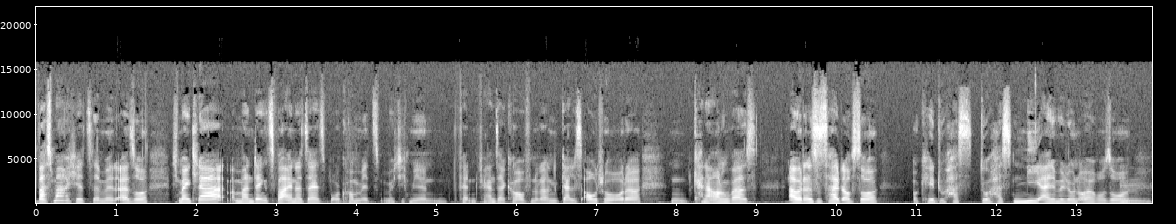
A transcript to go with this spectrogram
was mache ich jetzt damit? Also ich meine, klar, man denkt zwar einerseits, boah, komm, jetzt möchte ich mir einen fetten Fernseher kaufen oder ein geiles Auto oder ein, keine Ahnung was, aber dann ist es halt auch so, okay, du hast, du hast nie eine Million Euro so. Mhm.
